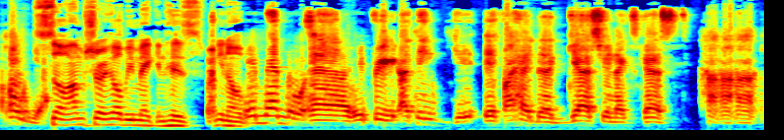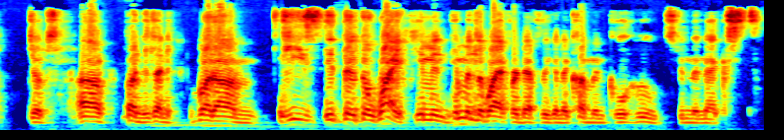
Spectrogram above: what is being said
Oh yeah. So I'm sure he'll be making his, you know, Hey Mendo, uh, if we, I think if I had to guess your next guest, ha ha ha, jokes, um, pun intended. But um, he's it, the the wife, him and him and the wife are definitely gonna come in cahoots in the next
